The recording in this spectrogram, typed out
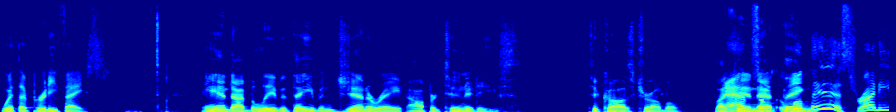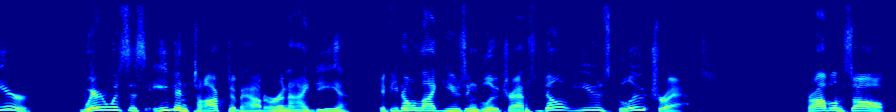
with a pretty face. And I believe that they even generate opportunities to cause trouble. Like in that thing. Well, this right here. Where was this even talked about or an idea? If you don't like using glue traps, don't use glue traps. Problem solved.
